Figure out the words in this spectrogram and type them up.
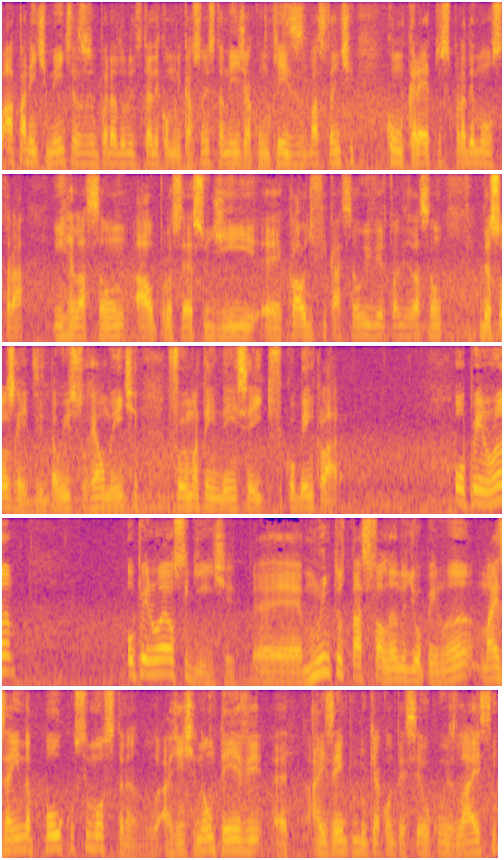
aparentemente as operadoras de telecomunicações também já com cases bastante concretos para demonstrar em relação ao processo de cloudificação e virtualização das suas redes. Então isso realmente foi uma tendência aí que ficou bem clara. Open Run Open Run é o seguinte, é, muito está se falando de Open Run, mas ainda pouco se mostrando. A gente não teve, é, a exemplo do que aconteceu com o Slice,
